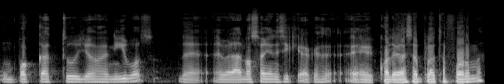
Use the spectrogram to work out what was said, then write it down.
un podcast tuyo en Ivos, de, de verdad no sabía ni siquiera que, eh, cuál era esa plataforma.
